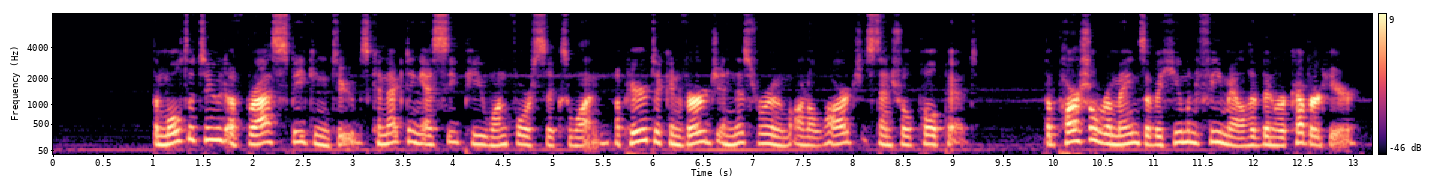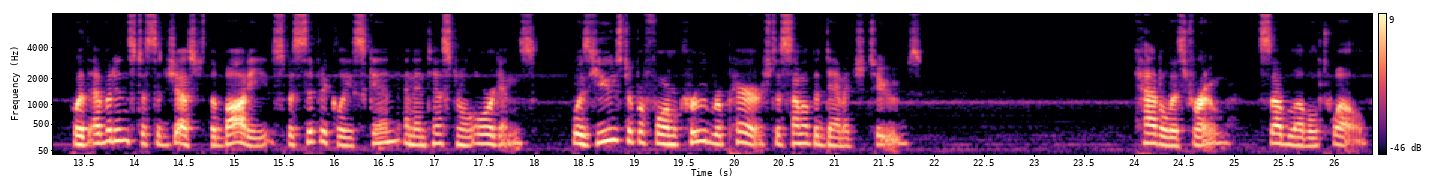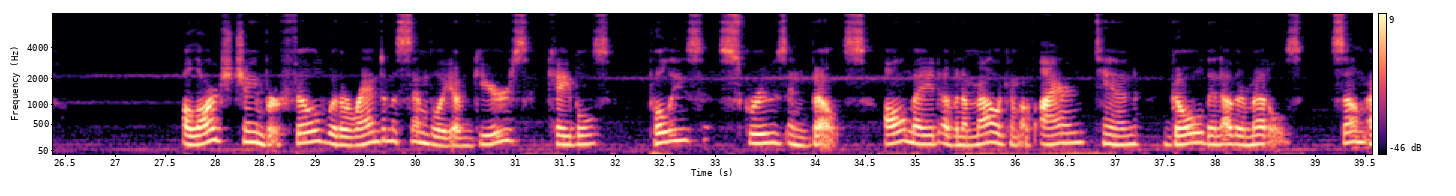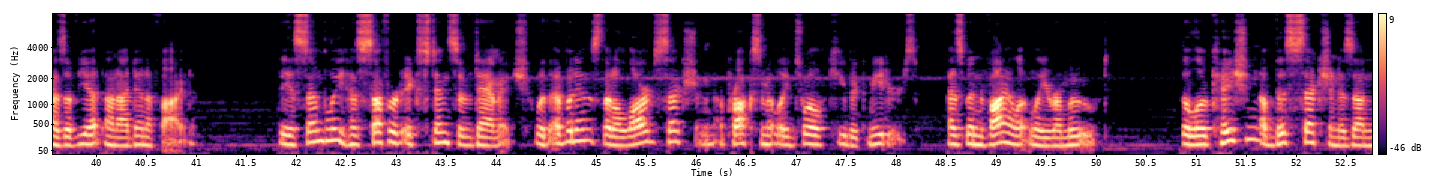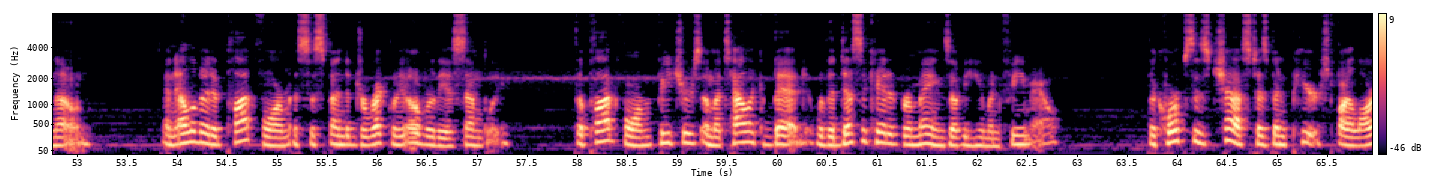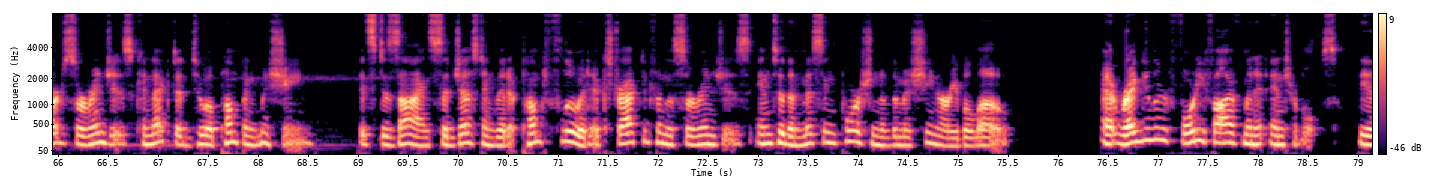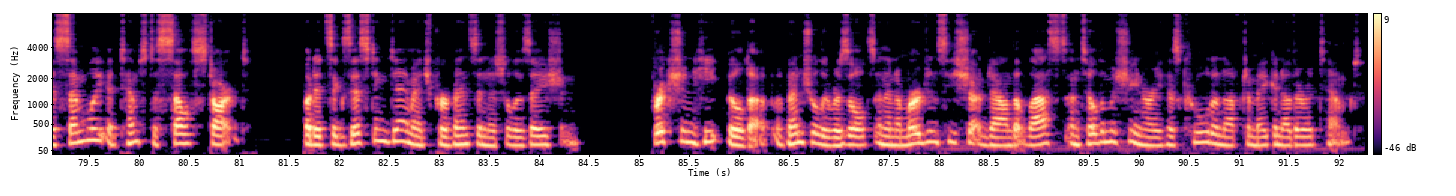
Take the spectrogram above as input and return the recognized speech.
The multitude of brass speaking tubes connecting SCP-1461 appear to converge in this room on a large central pulpit. The partial remains of a human female have been recovered here, with evidence to suggest the body, specifically skin and intestinal organs, was used to perform crude repairs to some of the damaged tubes. Catalyst Room, Sublevel 12. A large chamber filled with a random assembly of gears, cables, pulleys, screws, and belts, all made of an amalgam of iron, tin, gold, and other metals, some as of yet unidentified. The assembly has suffered extensive damage, with evidence that a large section, approximately 12 cubic meters, has been violently removed. The location of this section is unknown. An elevated platform is suspended directly over the assembly. The platform features a metallic bed with the desiccated remains of a human female. The corpse's chest has been pierced by large syringes connected to a pumping machine, its design suggesting that it pumped fluid extracted from the syringes into the missing portion of the machinery below. At regular 45 minute intervals, the assembly attempts to self start, but its existing damage prevents initialization. Friction heat buildup eventually results in an emergency shutdown that lasts until the machinery has cooled enough to make another attempt.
